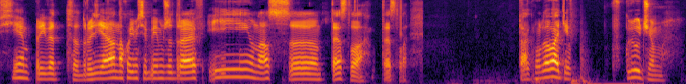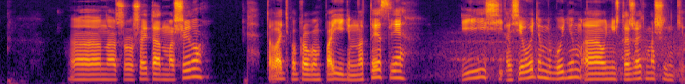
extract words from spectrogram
Всем привет, друзья! Находимся в BMG Drive и у нас э, Тесла. Тесла. Так, ну давайте включим э, нашу шайтан-машину. Давайте попробуем поедем на Тесле. И а сегодня мы будем э, уничтожать машинки.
